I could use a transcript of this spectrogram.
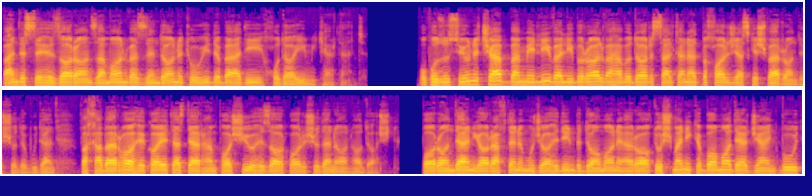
بند سه هزار آن زمان و زندان توحید بعدی خدایی می کردند. اپوزیسیون چپ و ملی و لیبرال و هوادار سلطنت به خارج از کشور رانده شده بودند و خبرها حکایت از درهم‌پاشی و هزار پاره شدن آنها داشت. با راندن یا رفتن مجاهدین به دامان عراق دشمنی که با ما در جنگ بود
